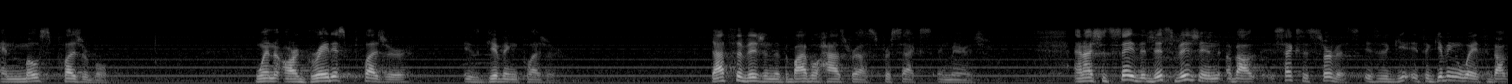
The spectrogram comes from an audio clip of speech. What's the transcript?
and most pleasurable. When our greatest pleasure is giving pleasure. That's the vision that the Bible has for us for sex and marriage. And I should say that this vision about sex as service is a, it's a giving away, it's about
